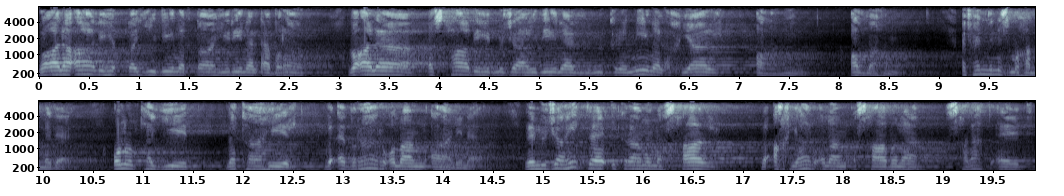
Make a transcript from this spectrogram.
ve ala alihi tayyibine tahirine el-ebrar ve ala ashabihi mücahidine el-mükremine el-ahyar. Amin. Allah'ım Efendimiz Muhammed'e, onun tayyib ve tahir ve ebrar olan aline ve mücahit ve ikram-ı mazhar ve ahyar olan ashabına salat et.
